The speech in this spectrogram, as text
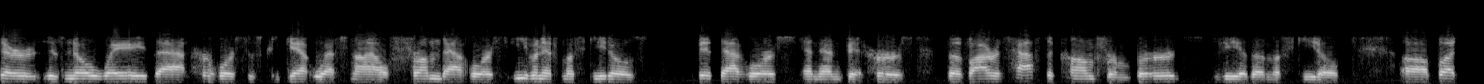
there is no way that her horses could get West Nile from that horse, even if mosquitoes bit that horse and then bit hers. The virus has to come from birds via the mosquito. Uh, but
